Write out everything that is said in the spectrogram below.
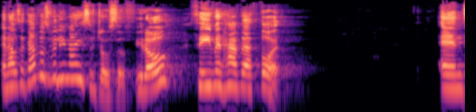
And I was like, that was really nice of Joseph, you know, to even have that thought. And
